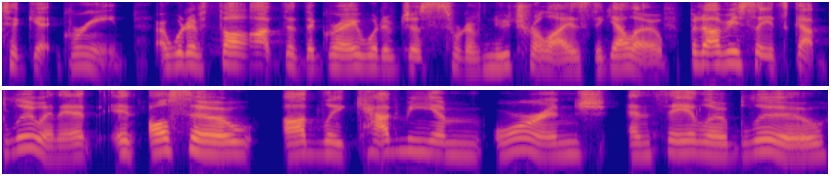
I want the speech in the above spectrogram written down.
to get green. I would have thought that the gray would have just sort of neutralized the yellow. But obviously, it's got blue in it. It also, oddly, cadmium orange and phthalo blue,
